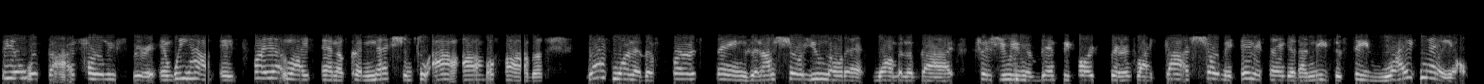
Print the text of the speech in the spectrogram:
filled with God's Holy Spirit and we have a prayer life and a connection to our Abba Father, that's one of the first things, and I'm sure you know that woman of God, since you even been through your experience. Like, God, show me anything that I need to see right now,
